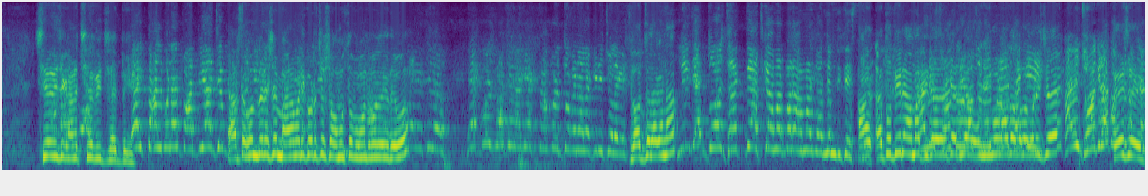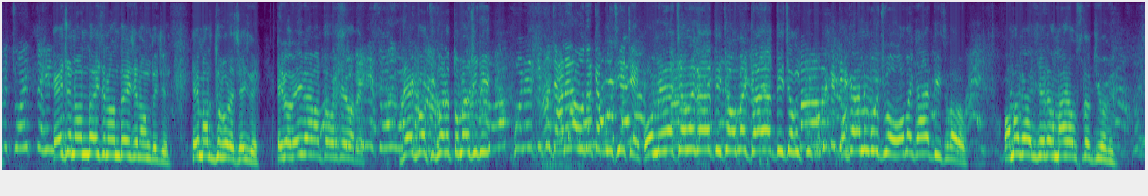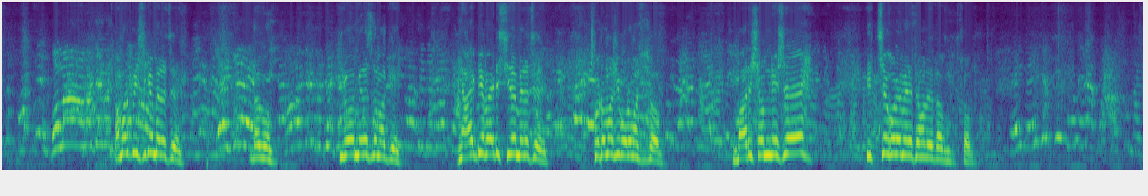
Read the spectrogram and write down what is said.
ছিঁড়ে দিয়েছে কানে ছিঁড়ে দিয়েছে সাইড থেকে। এই তালবনের পাপিয়া যে এতক্ষণ ধরে এসে মারামারি করেছে সমস্ত বোন তোমাদেরকে দেবো। একুশ বছর আগে এক কাপড়ের দোকানে লাগিয়ে চলে গেছে লজ্জা লাগে না? নিজের দোষ থাকতে আজকে আমার পরে আমার বদনাম দিতে আর এতদিন আমার দিদাদেরকে দিয়ে সতেরো বছরের অন্য কথা পরে বলা থাকি। করেছে আমি ঝগড়া করতে এই যে আমি চরিত্রহীন এই যে নন্দ এই যে নন্দ এই যে নন্দ এই যে এই মারধর করেছে এই যে এইভাবে এইভাবে মারধর করেছে এইভাবে। দেখব কি করে তোমরা যদি ও ফোনের কিছু জানে না ওদেরকে বুঝিয়েছে। ও মেরেছে আমার গায়ে দিচ্ছে ও আমার গায়ে হাত ওকে আমি বুঝব ও আমার গায়ে দিচ্ছে দাঁড়াও। আমার গায়ে দেখো মায়ের অবস্থা কি হবে ও মা আমাকে এবার- আমার পিসিকে মেরেছে। দেখে- কীভাবে মেরেছে আমাকে? নাইটি বাইটি ছিঁড়ে মেরেছে। ছোট মাসি বড় মাসি সব। বাড়ির সামনে এসে ইচ্ছে করে মেরেছে আমাদের তখন সব।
